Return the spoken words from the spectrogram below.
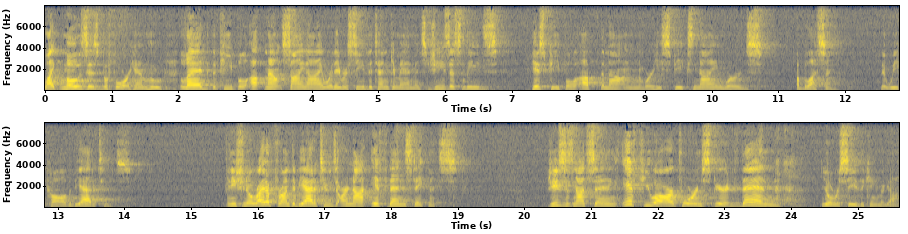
like Moses before him, who led the people up Mount Sinai where they received the Ten Commandments, Jesus leads his people up the mountain where he speaks nine words of blessing that we call the Beatitudes. And you should know right up front the Beatitudes are not if then statements. Jesus is not saying, if you are poor in spirit, then you'll receive the kingdom of God.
